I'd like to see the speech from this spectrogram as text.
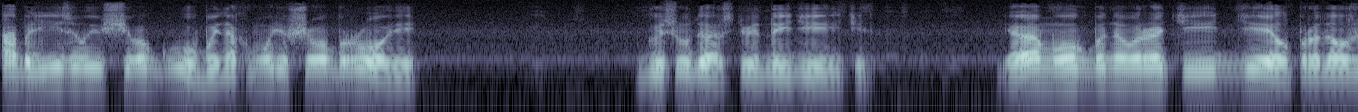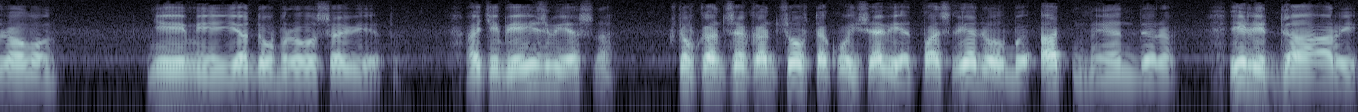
облизывающего губы, нахмурившего брови. Государственный деятель. «Я мог бы наворотить дел», — продолжал он, — «не имея я доброго совета. А тебе известно, что в конце концов такой совет последовал бы от Мендера или Дары.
